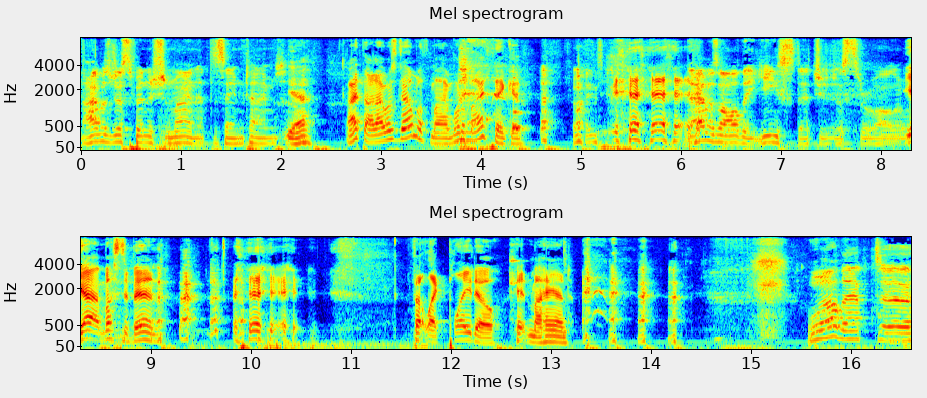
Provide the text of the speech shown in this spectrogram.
I was just finishing mine at the same time. So. Yeah. I thought I was done with mine. What am I thinking? that was all the yeast that you just threw all over. yeah, it must have been. Felt like Play-Doh hitting my hand. Well, that uh,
